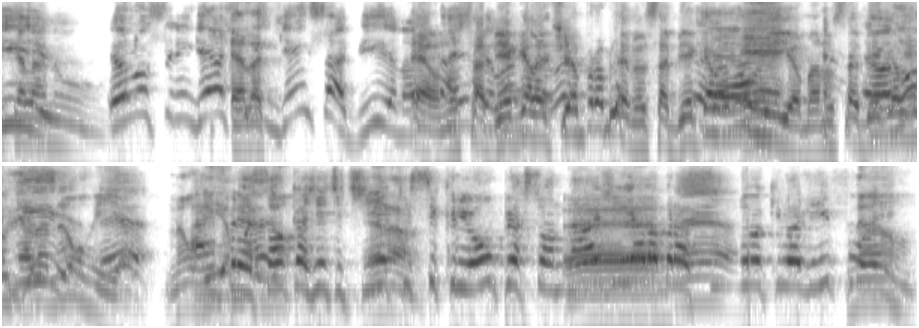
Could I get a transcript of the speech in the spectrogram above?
desafio. que ela não. Eu não sei, ninguém, acho Ela- que ninguém sabia. Nós É, eu tá não sabia revelando que ela agora. tinha problema. Eu sabia que ela não É. ria, mas não sabia Ela que ela não não Ela ria, não ria. é. Não A ria, impressão mas que a gente tinha é era- que se criou um personagem É. e ela abraçou aquilo ali e foi. não,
